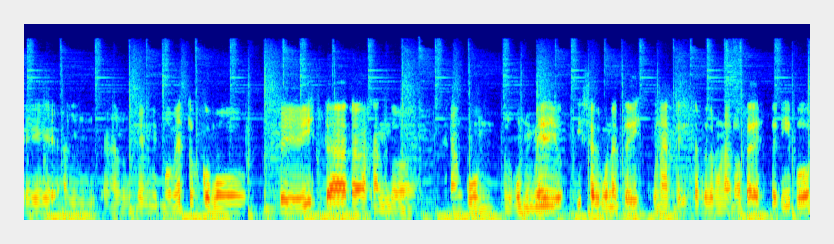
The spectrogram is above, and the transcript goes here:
Eh, al- en, en mis momentos como periodista trabajando algún, algún medio, hice alguna entrevista, una entrevista, perdón, una nota de este tipo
